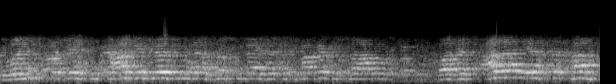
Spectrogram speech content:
wir wollen nicht vergessen, sagen dürfen, dass Lichtenberg hat die Flagge geschlagen, war sein allererster Kampf.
